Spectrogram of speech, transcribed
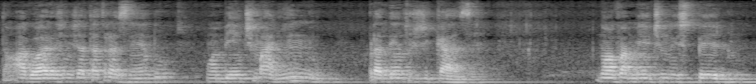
Então, agora a gente já está trazendo um ambiente marinho para dentro de casa novamente no espelho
